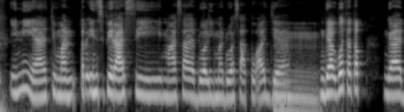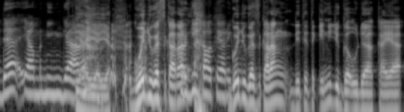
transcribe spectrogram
ini ya, cuman terinspirasi masa 2521 aja. Hmm. Enggak, gue tetap nggak ada yang meninggal. Iya iya iya. Gue juga sekarang Pergi kau teori. gue juga sekarang di titik ini juga udah kayak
